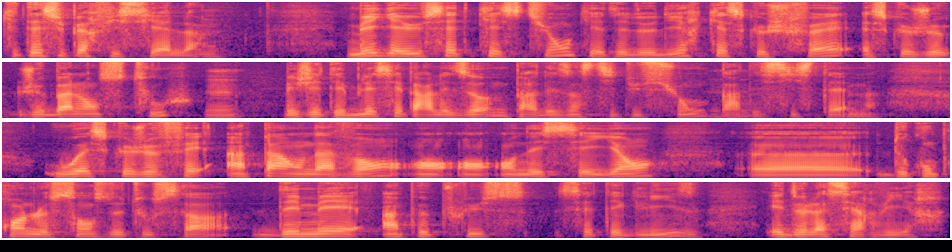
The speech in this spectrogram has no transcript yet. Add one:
qui était superficielle. Mm. Mais il y a eu cette question qui était de dire qu'est-ce que je fais? Est-ce que je, balance tout? Mmh. Mais j'étais blessé par les hommes, par des institutions, mmh. par des systèmes. Ou est-ce que je fais un pas en avant en, essayant euh, de comprendre le sens de tout ça, d'aimer un peu plus cette Église et de la servir?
